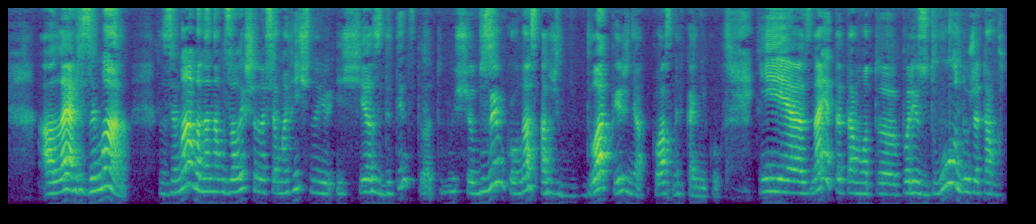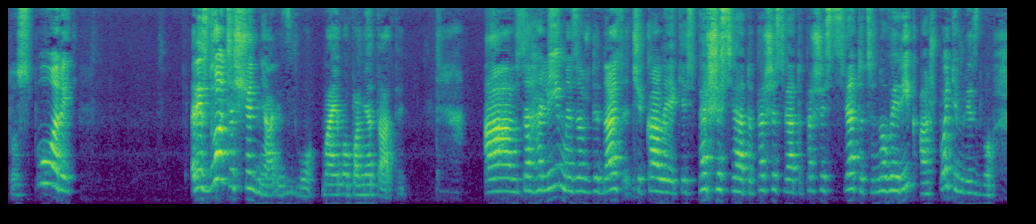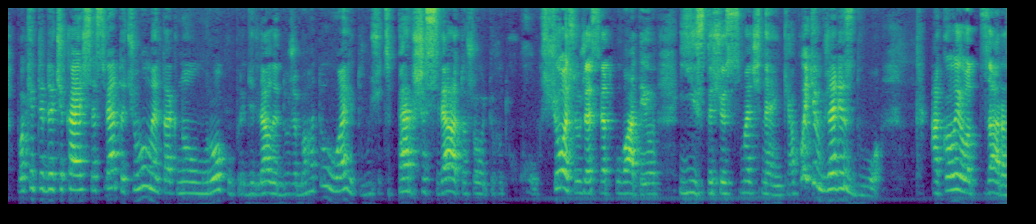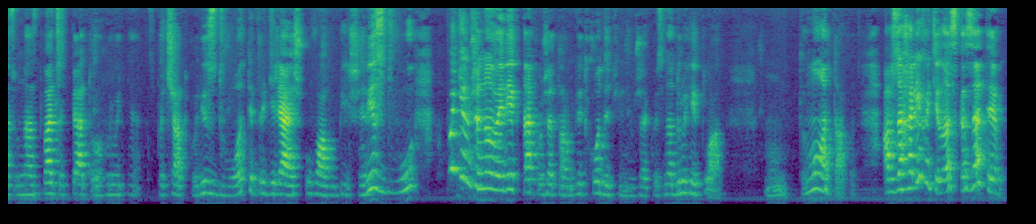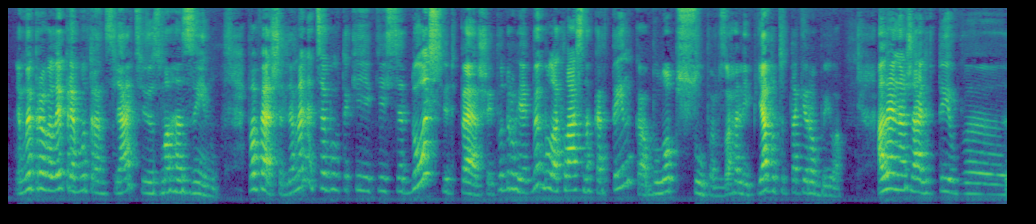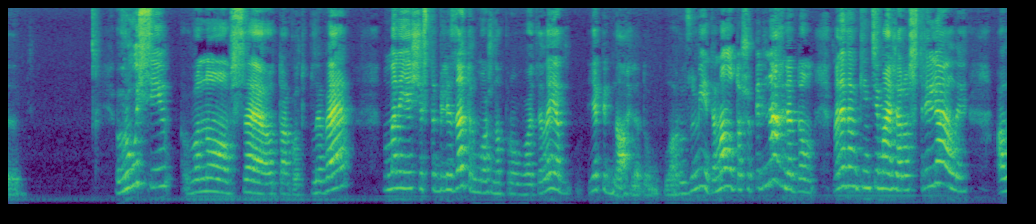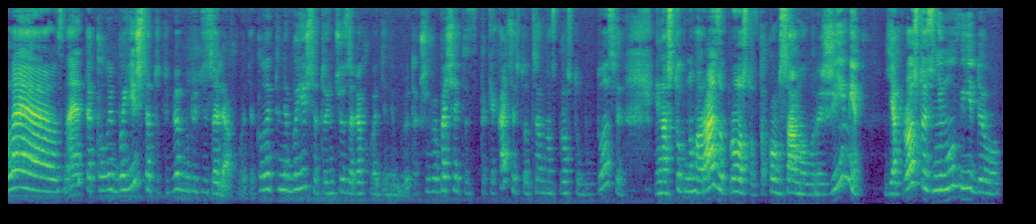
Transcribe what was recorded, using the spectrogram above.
але ж зима. Зима вона нам залишилася магічною іще з дитинства, тому що взимку у нас аж два тижні класних канікул. І знаєте, там от е, по Різдву дуже там хто спорить. Різдво це щодня Різдво, маємо пам'ятати. А взагалі ми завжди да, чекали якесь перше свято, перше свято, перше свято це Новий рік, аж потім Різдво. Поки ти дочекаєшся свято, чому ми так Новому року приділяли дуже багато уваги? Тому що це перше свято, що щось уже святкувати, їсти щось смачненьке, а потім вже Різдво. А коли от зараз у нас 25 грудня спочатку Різдво, ти приділяєш увагу більше Різдву, а потім вже Новий рік так уже там відходить він вже якось на другий план. Тому отак от. А взагалі хотіла сказати, ми провели пряму трансляцію з магазину. По-перше, для мене це був такий якийсь досвід перший. По-друге, якби була класна картинка, було б супер. Взагалі я б це так і робила. Але, на жаль, ти в, е, в русі, воно все отак от пливе. У мене є ще стабілізатор, можна пробувати, але я, я під наглядом була, розумієте? Мало того, що під наглядом, мене там в кінці майже розстріляли. Але знаєте, коли боїшся, то тебе будуть залякувати. Коли ти не боїшся, то нічого залякувати не буде. Так що вибачайте за таке качество, це в нас просто був досвід. І наступного разу просто в такому самому режимі я просто зніму відео.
